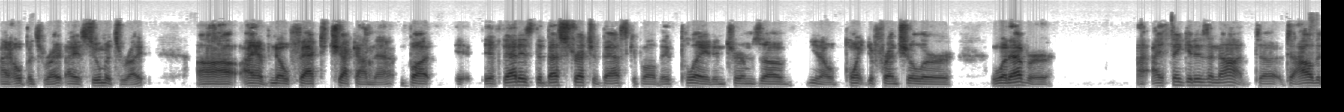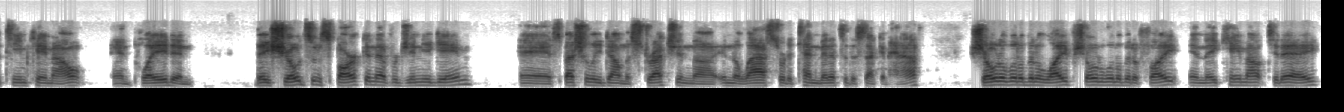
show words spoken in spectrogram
I hope it's right. I assume it's right. Uh, I have no fact check on that, but if that is the best stretch of basketball they've played in terms of you know point differential or whatever, I think it is a nod to, to how the team came out and played and they showed some spark in that Virginia game, eh, especially down the stretch in the in the last sort of 10 minutes of the second half. Showed a little bit of life, showed a little bit of fight, and they came out today.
